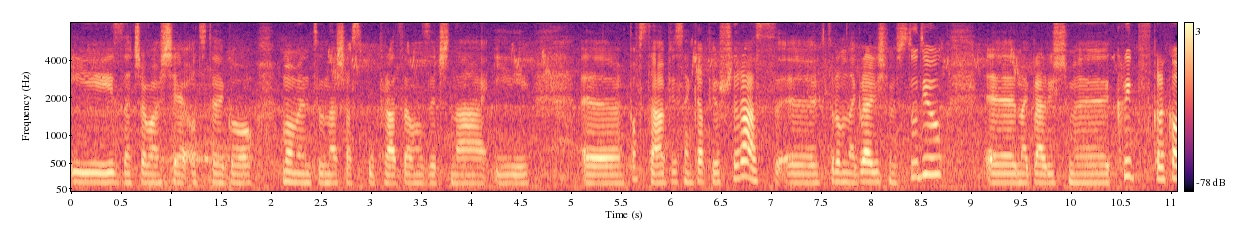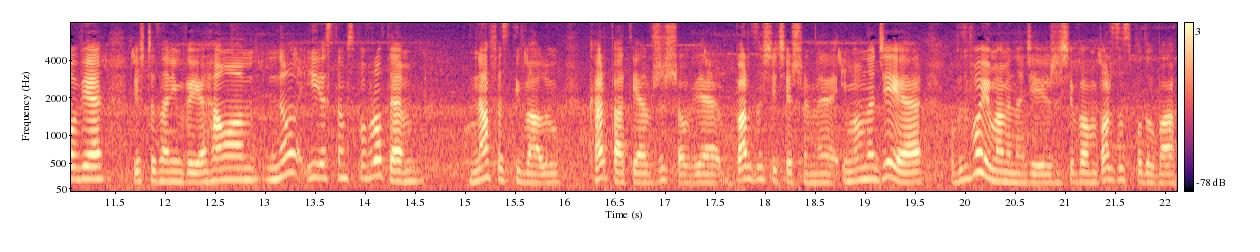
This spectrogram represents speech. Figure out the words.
i zaczęła się od tego momentu nasza współpraca muzyczna i e, powstała piosenka pierwszy raz, e, którą nagraliśmy w studiu. E, nagraliśmy klip w Krakowie, jeszcze zanim wyjechałam. No i jestem z powrotem na festiwalu Karpatia w Rzeszowie. Bardzo się cieszymy i mam nadzieję, obydwoje mamy nadzieję, że się Wam bardzo spodoba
